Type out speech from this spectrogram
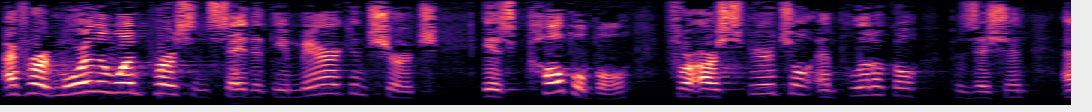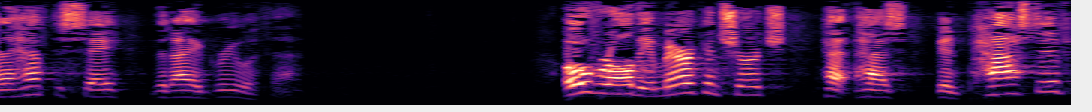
I've heard more than one person say that the American church is culpable for our spiritual and political position, and I have to say that I agree with that. Overall, the American church ha- has been passive.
